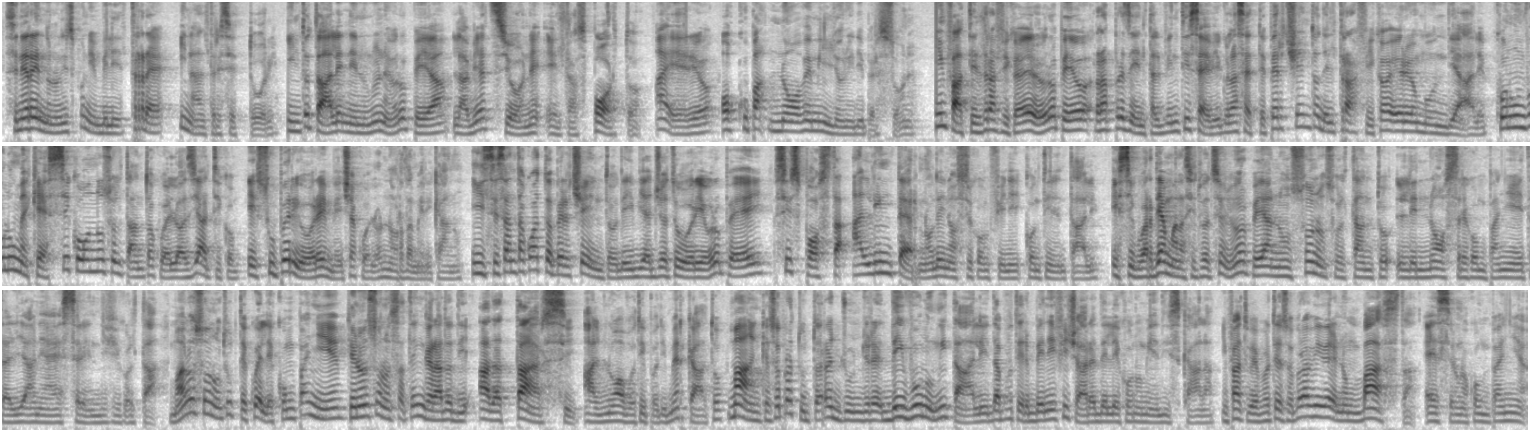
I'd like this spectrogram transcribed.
se ne rendono disponibili 3 in altri settori. In totale nell'Unione Europea l'aviazione e il trasporto aereo occupa 9 milioni di persone. Infatti il traffico aereo europeo rappresenta il 26,7% del traffico aereo mondiale, con un volume che è secondo soltanto a quello asiatico e superiore invece a quello nordamericano. Il 64% dei viaggiatori europei si sposta all'interno dei nostri confini continentali. E se guardiamo alla situazione europea non sono soltanto le nostre compagnie italiane a essere in difficoltà, ma lo sono tutte quelle compagnie che non sono state in grado di adattarsi al nuovo tipo di mercato, ma anche e soprattutto a raggiungere raggiungere dei volumi tali da poter beneficiare delle economie di scala. Infatti per poter sopravvivere non basta essere una compagnia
